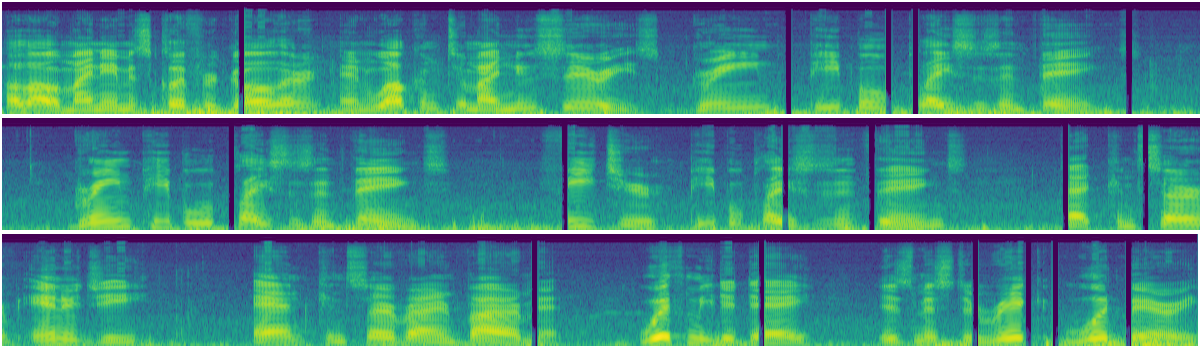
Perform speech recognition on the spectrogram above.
Hello, my name is Clifford Goler, and welcome to my new series, Green People, Places, and Things. Green People, Places, and Things feature people, places, and things that conserve energy and conserve our environment. With me today is Mr. Rick Woodbury,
